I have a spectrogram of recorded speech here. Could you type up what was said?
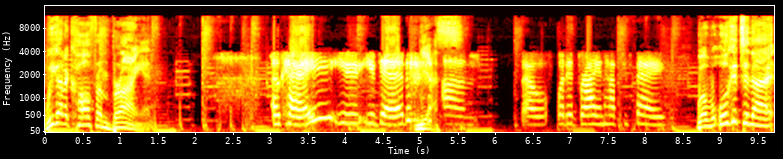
we got a call from Brian. Okay, you you did. Yes. um, so what did Brian have to say? Well, we'll get to that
